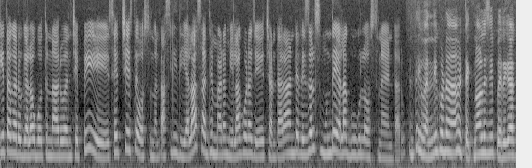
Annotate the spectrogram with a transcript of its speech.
గీత గారు గెలవబోతున్నారు అని చెప్పి సెర్చ్ చేస్తే వస్తుందంట. అసలు ఇది ఎలా సాధ్యం మేడం? ఇలా కూడా చేయొచ్చు అంటారా? అంటే రిజల్ట్స్ ముందే ఎలా గూగుల్లో వస్తున్నాయంటారు? అంటే ఇవన్నీ కూడా టెక్నాలజీ పెరిగాక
